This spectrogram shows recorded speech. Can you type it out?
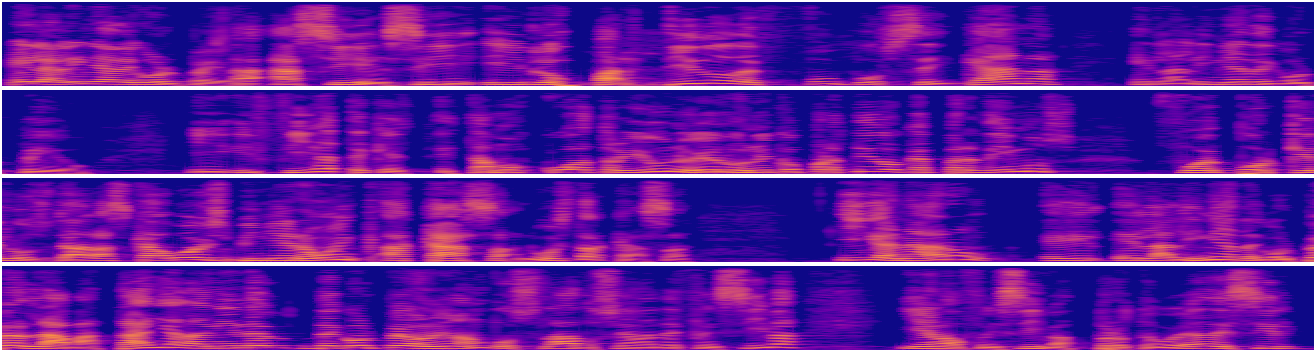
en la línea de golpeo. Así es, sí. y los partidos de fútbol se ganan en la línea de golpeo. Y, fíjate que estamos 4 y 1 y el único partido que perdimos fue porque los Dallas Cowboys vinieron a casa, a nuestra casa, y ganaron en la línea de golpeo, la batalla en la línea de, golpeo en ambos lados, en la defensiva y en la ofensiva. Pero te voy a decir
